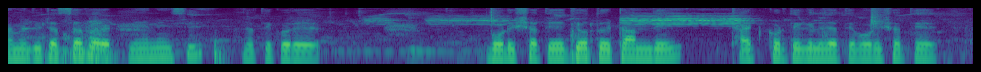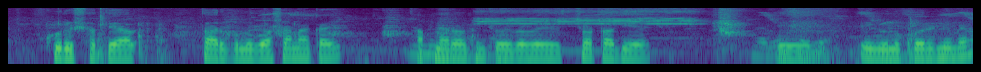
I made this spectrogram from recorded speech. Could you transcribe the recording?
আমি দুইটা সেপারেট নিয়ে নিয়েছি, যাতে করে বডির সাথে যতই টান দেই টাইট করতে গেলে যাতে বডির সাথে খুরের সাথে আর তারগুলো বসা না খায়, আপনারাও কিন্তু ওইভাবে চটা দিয়ে এগুলো করে নেবেন।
